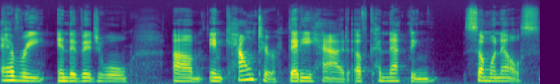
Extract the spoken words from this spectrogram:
every individual um, encounter that he had of connecting someone else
